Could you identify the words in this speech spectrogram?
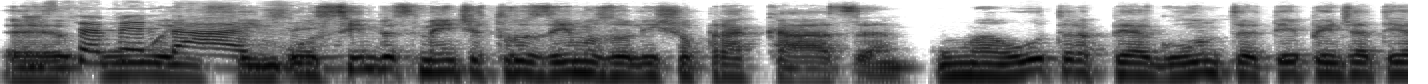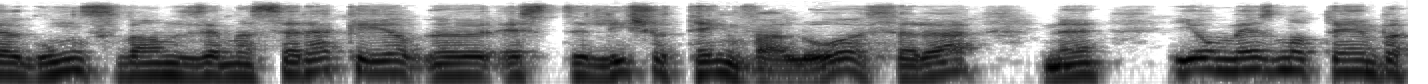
Isso uh, é verdade. Enfim, ou simplesmente trazemos o lixo para casa? Uma outra pergunta, de repente até alguns vão dizer, mas será que eu, uh, este lixo tem valor? Será? Né? E ao mesmo tempo,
